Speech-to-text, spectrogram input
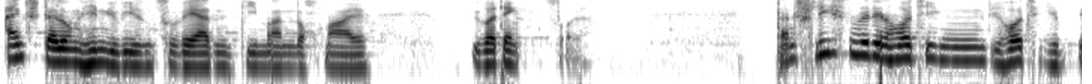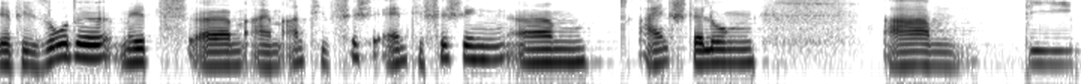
Einstellungen hingewiesen zu werden, die man nochmal überdenken soll. Dann schließen wir den heutigen, die heutige Episode mit ähm, einem Anti-Phishing-Einstellung, ähm, die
